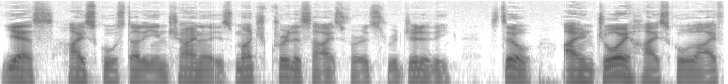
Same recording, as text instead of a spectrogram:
Yes, high school study in China is much criticized for its rigidity. Still, I enjoy high school life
